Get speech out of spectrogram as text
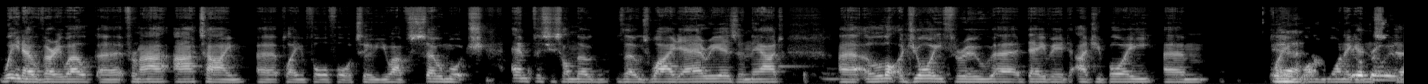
we know very well uh, from our, our time uh, playing 4 4 2. You have so much emphasis on those, those wide areas, and they had uh, a lot of joy through uh, David Ajiboye um, playing Yeah. one on one You're against uh,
